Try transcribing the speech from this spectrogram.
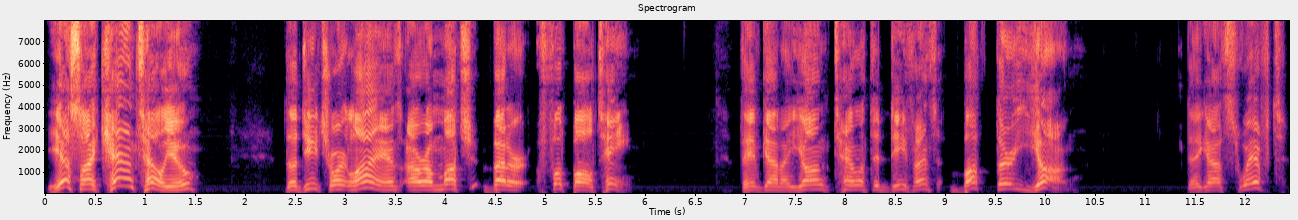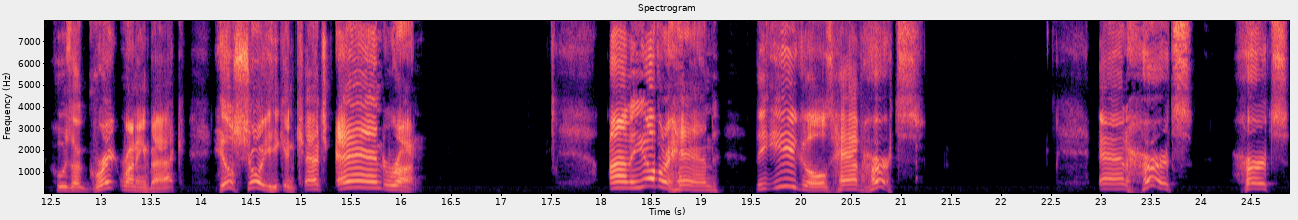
Yes, I can tell you, the Detroit Lions are a much better football team. They've got a young, talented defense, but they're young. They got Swift, who's a great running back. He'll show you he can catch and run. On the other hand, the Eagles have Hurts. And Hurts hurts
